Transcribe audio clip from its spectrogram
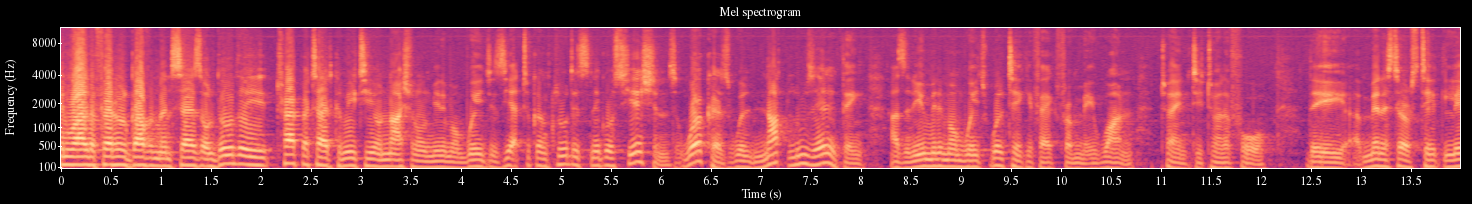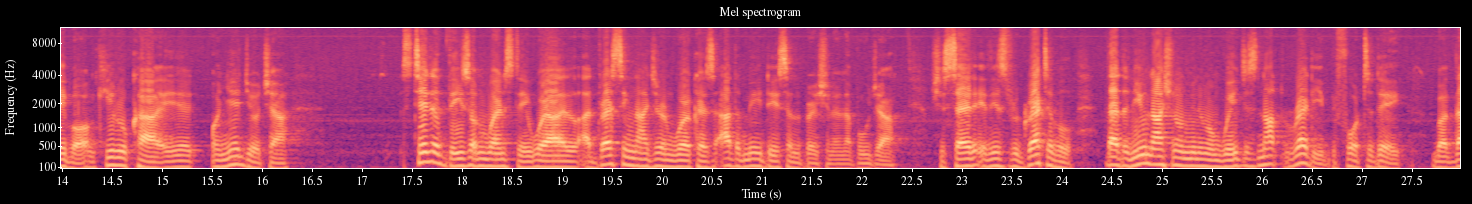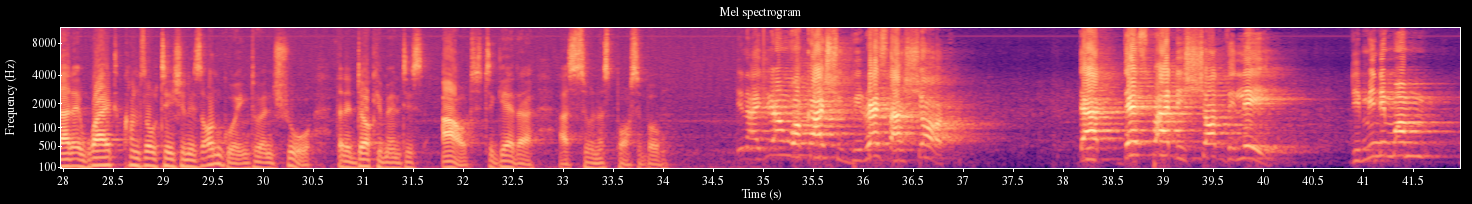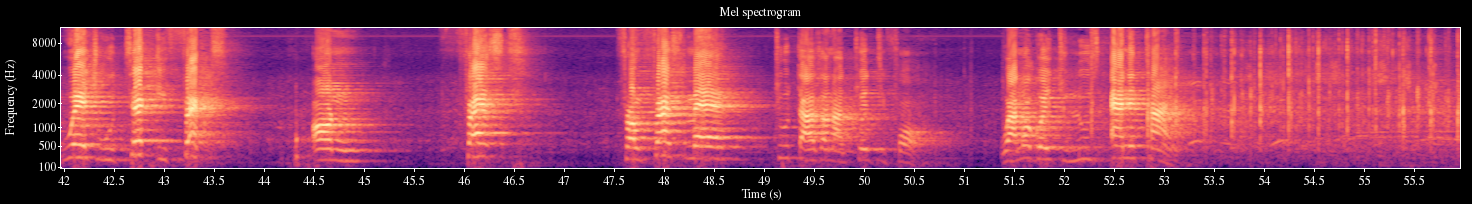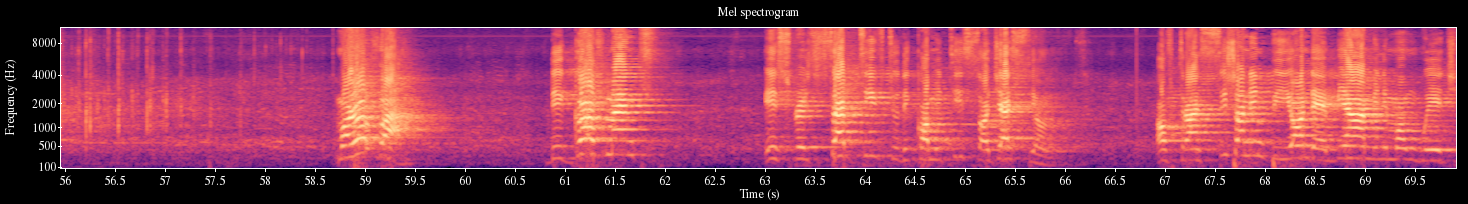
Meanwhile, the federal government says although the tripartite committee on national minimum wage is yet to conclude its negotiations, workers will not lose anything as the new minimum wage will take effect from May 1, 2024. The Minister of State Labor, Nkiruka Onyejeocha, stated this on Wednesday while addressing Nigerian workers at the May Day celebration in Abuja. She said it is regrettable that the new national minimum wage is not ready before today, but that a wide consultation is ongoing to ensure that a document is out together as soon as possible. The Nigerian workers should be rest assured that despite the short delay, the minimum wage will take effect on first, from 1st May 2024. We are not going to lose any time. Moreover, the government is receptive to the committee's suggestion of transitioning beyond a mere minimum wage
